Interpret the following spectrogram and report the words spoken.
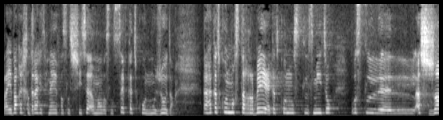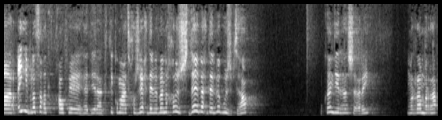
راهي باقي خضرة حيت حنايا فصل الشتاء أما فصل الصيف كتكون موجودة. راها كتكون وسط الربيع كتكون وسط سميتو وسط الأشجار أي بلاصة غتلقاو فيها هادي. راه قلت لكم غتخرجي حدا الباب. أنا خرجت دابا حدا الباب وجبتها. وكنديرها شعري مرة مرة.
